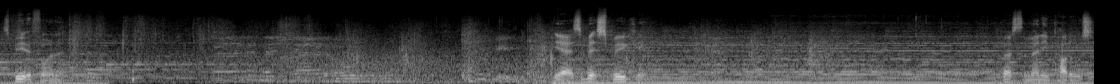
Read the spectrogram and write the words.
It's beautiful, isn't it? Yeah, it's a bit spooky. First of many puddles.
